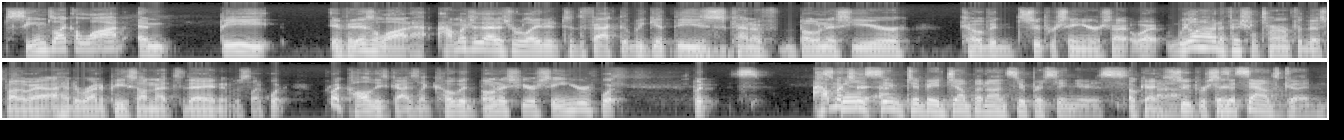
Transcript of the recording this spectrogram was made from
seems like a lot. And B, if it is a lot, how much of that is related to the fact that we get these kind of bonus year COVID super seniors? We don't have an official term for this, by the way. I had to write a piece on that today, and it was like, what, what do I call these guys? Like COVID bonus year seniors? What? But how much Schools much seem to be jumping on super seniors? Okay, uh, super because it sounds good.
